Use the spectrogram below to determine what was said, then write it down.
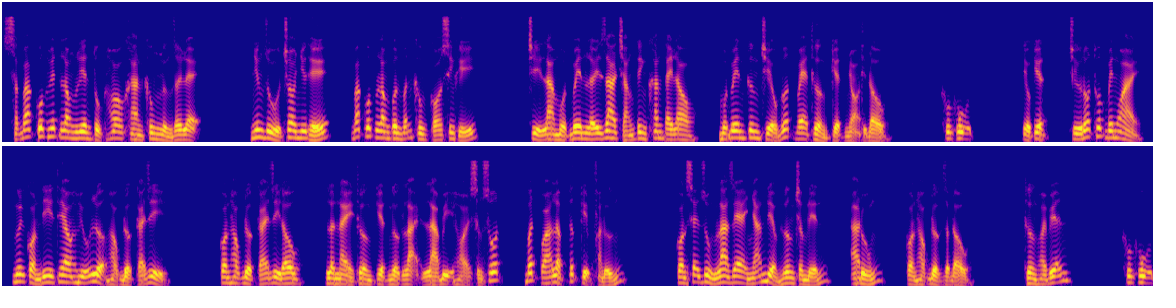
sắc bác quốc huyết long liên tục ho khan không ngừng rơi lệ. Nhưng dù cho như thế, bác quốc long quân vẫn không có sinh khí. Chỉ là một bên lấy da trắng tinh khăn tay lau một bên cưng chiều vớt ve thường kiệt nhỏ thì đầu. Khu khu. Tiểu kiệt, trừ đốt thuốc bên ngoài, ngươi còn đi theo hữu lượng học được cái gì? Còn học được cái gì đâu? Lần này thường kiệt ngược lại là bị hỏi sửng sốt, bất quá lập tức kịp phản ứng. Còn sẽ dùng laser nhãn điểm hương chấm đến. À đúng, còn học được dập đầu. Thường hoài viễn. Khu khu,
